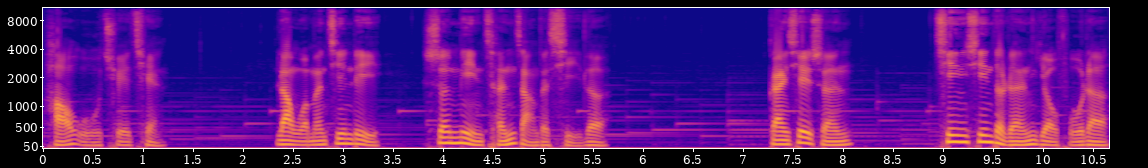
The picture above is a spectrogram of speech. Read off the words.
毫无缺欠。让我们经历生命成长的喜乐。感谢神，清心的人有福了，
